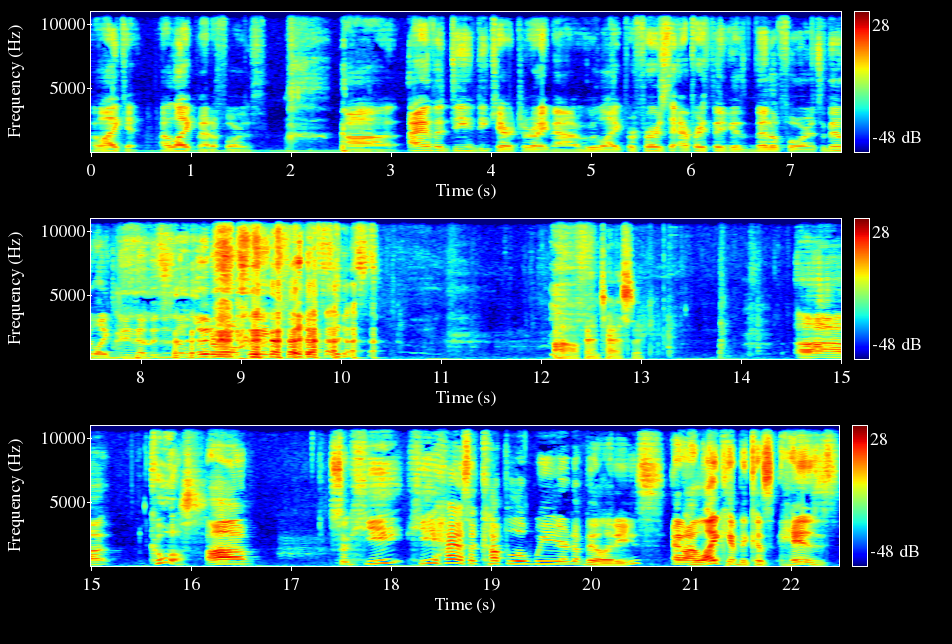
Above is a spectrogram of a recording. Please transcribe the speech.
I like it. I like metaphors. uh, I have a D&D character right now who like refers to everything as metaphors, and they're like, no, no, this is a literal thing that exists. Oh, fantastic. Uh, cool. Um, so he he has a couple of weird abilities, and I like him because his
